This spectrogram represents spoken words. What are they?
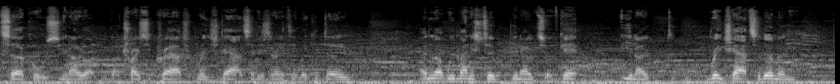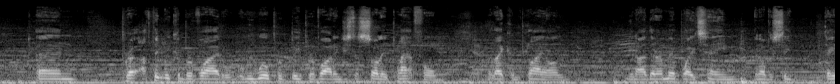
circles, you know, like, like Tracey Crouch reached out and said, "Is there anything we could do?" and like we managed to you know sort of get you know reach out to them and and I think we can provide, we will be providing just a solid platform that they can play on. You know, they're a Medway team, and obviously, they,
